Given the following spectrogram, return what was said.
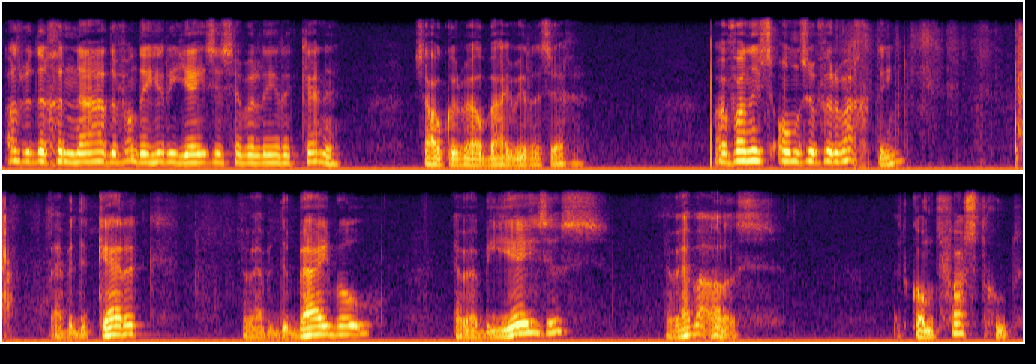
als we de genade van de Heer Jezus hebben leren kennen, zou ik er wel bij willen zeggen. Waarvan is onze verwachting? We hebben de kerk, en we hebben de Bijbel, en we hebben Jezus, en we hebben alles. Het komt vast goed.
